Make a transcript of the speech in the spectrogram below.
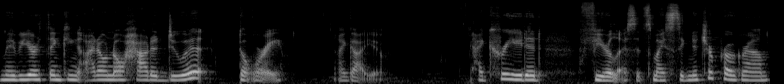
maybe you're thinking, I don't know how to do it, don't worry, I got you. I created Fearless. It's my signature program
